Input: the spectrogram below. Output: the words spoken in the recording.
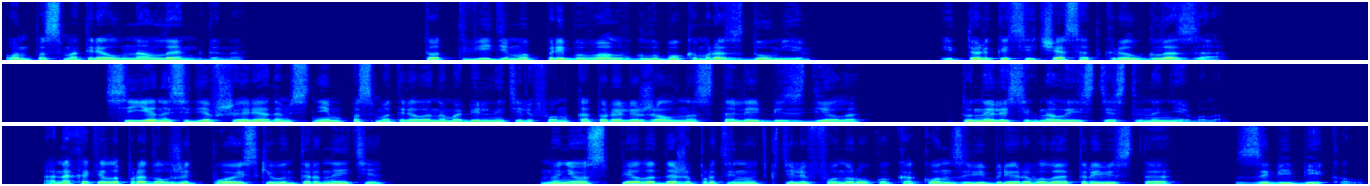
он посмотрел на Лэнгдона. Тот, видимо, пребывал в глубоком раздумье и только сейчас открыл глаза. Сиена, сидевшая рядом с ним, посмотрела на мобильный телефон, который лежал на столе без дела. В туннеле сигнала, естественно, не было. Она хотела продолжить поиски в интернете, но не успела даже протянуть к телефону руку, как он завибрировал и отрывисто забибикал.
